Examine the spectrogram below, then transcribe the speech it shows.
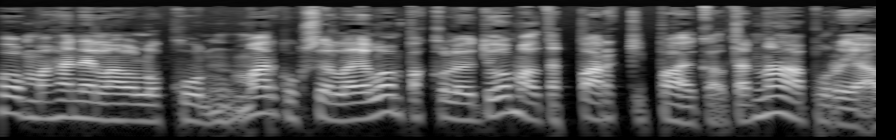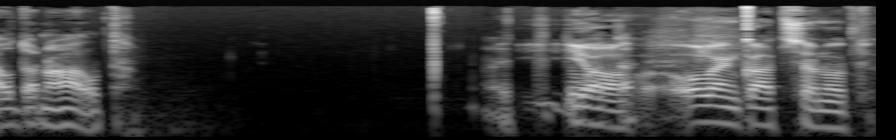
homma hänellä on ollut kuin Markuksella ja lompakko löytyy omalta parkkipaikalta naapuriauton alta. Että Joo, tuota, olen katsonut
